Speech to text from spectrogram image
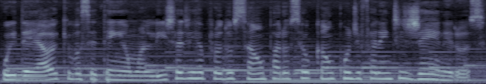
O ideal é que você tenha uma lista de reprodução para o seu cão com diferentes gêneros.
